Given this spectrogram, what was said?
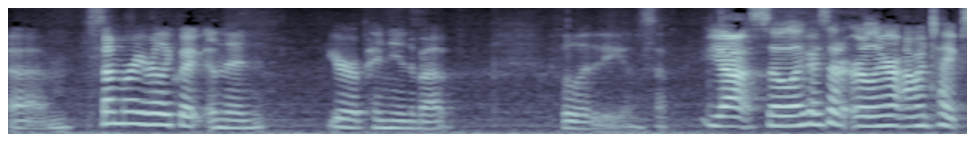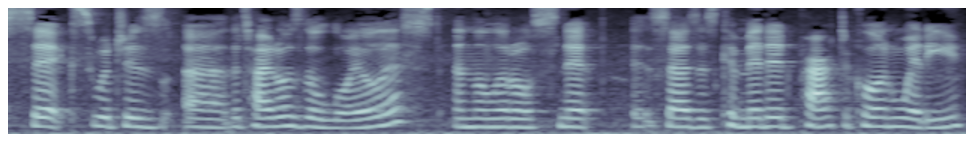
um, summary really quick, and then your opinion about validity and stuff. Yeah, so like I said earlier, I'm a type 6, which is uh, the title is The Loyalist, and the little snip it says is committed, practical, and witty.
